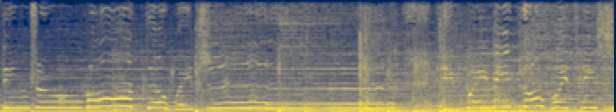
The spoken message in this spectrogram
钉住我的位置，因为你总会提醒，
